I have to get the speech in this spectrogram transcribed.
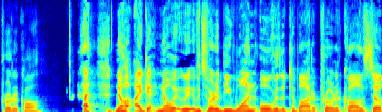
protocol? no, I get no. It, it, would sort of be one over the Tabata protocol. So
